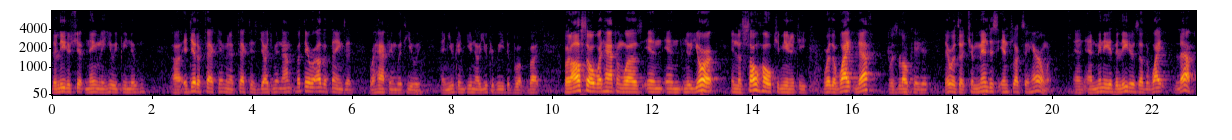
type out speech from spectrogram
the leadership, namely Huey P. Newton. Uh, it did affect him and affect his judgment. But there were other things that were happening with Huey, and you can, you know, you could read the book. But, but also what happened was in, in New York, in the Soho community, where the white left was located, there was a tremendous influx of heroin. And, and many of the leaders of the white left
